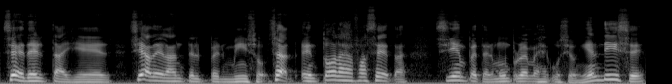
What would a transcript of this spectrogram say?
se dé el taller, se adelante el permiso, o sea, en todas las facetas siempre tenemos un problema de ejecución. Y él dice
